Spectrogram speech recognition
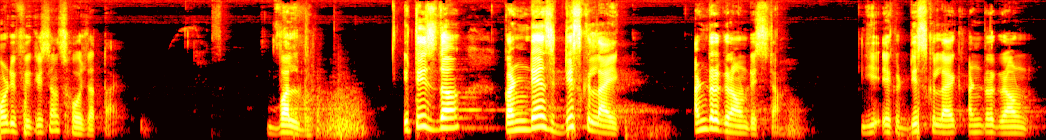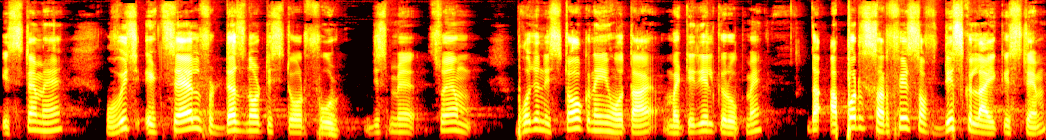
मॉडिफिकेशंस हो जाता है वल्व it is the condensed disc like underground stem ये एक डिस्क लाइक अंडरग्राउंड स्टेम है which itself does not store food जिसमें स्वयं भोजन स्टॉक नहीं होता है मटेरियल के रूप में. The upper surface of disc like stem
